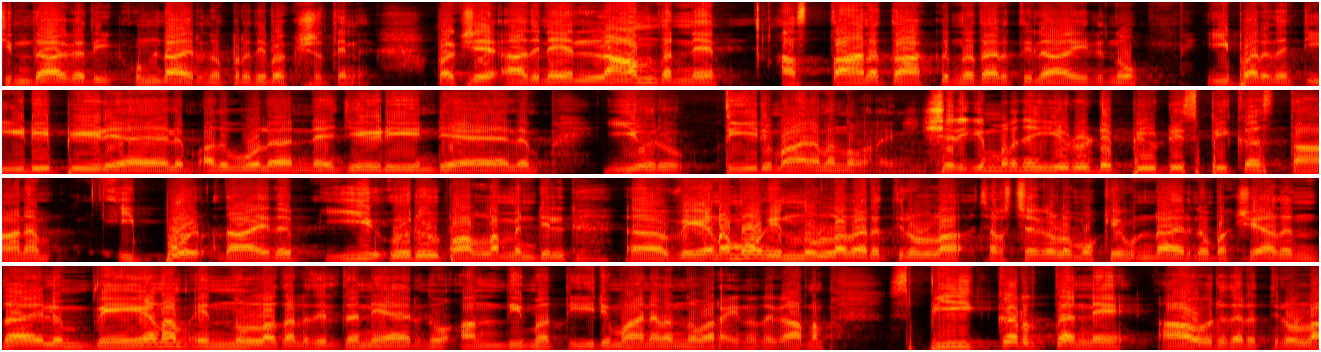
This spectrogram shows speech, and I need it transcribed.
ചിന്താഗതി ഉണ്ടായിരുന്നു പ്രതിപക്ഷത്തിന്. പക്ഷേ അതിനെല്ലാം തന്നെ അസ്ഥാനത്താക്കുന്ന തരത്തിലായിരുന്നു ഈ പറയുന്ന ടി ഡി പിയുടെ ആയാലും അതുപോലെ തന്നെ ജെ ഡി യുടെ ആയാലും ഈ ഒരു തീരുമാനമെന്ന് പറയുന്നത്. ശരിക്കും പറഞ്ഞാൽ ഈ ഒരു ഡെപ്യൂട്ടി സ്പീക്കർ സ്ഥാനം ഇപ്പോൾ അതായത് ഈ ഒരു പാർലമെന്റിൽ വേണമോ എന്നുള്ള തരത്തിലുള്ള ചർച്ചകളും ഒക്കെ ഉണ്ടായിരുന്നു. പക്ഷേ അതെന്തായാലും വേണം എന്നുള്ള തലത്തിൽ തന്നെയായിരുന്നു അന്തിമ തീരുമാനം എന്ന് പറയുന്നത്. കാരണം സ്പീക്കർ തന്നെ ആ ഒരു തരത്തിലുള്ള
